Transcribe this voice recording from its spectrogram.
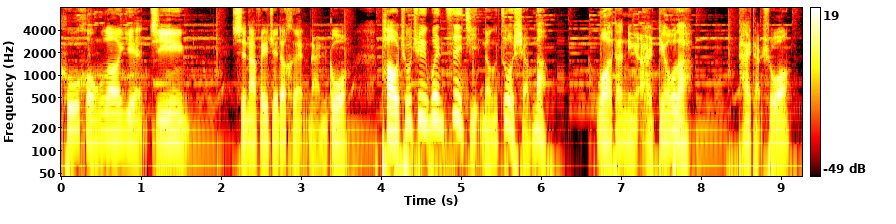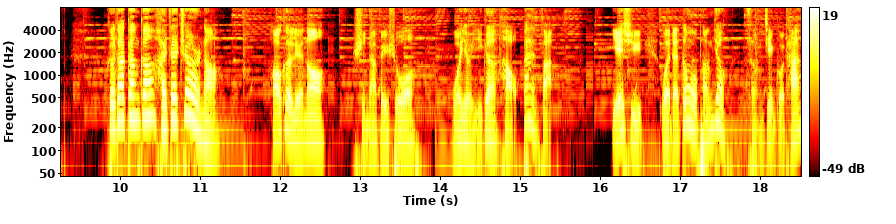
哭红了眼睛。史纳菲觉得很难过，跑出去问自己能做什么。我的女儿丢了，太太说。可她刚刚还在这儿呢，好可怜哦。史纳菲说：“我有一个好办法，也许我的动物朋友曾见过她。”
